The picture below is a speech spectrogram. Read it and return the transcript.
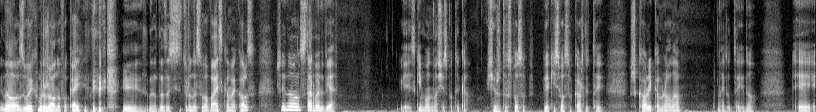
no złych mrożonów, okej. Okay. no to trudne słowo, Ice Chemicals. Czyli no Starman wie, z kim ona się spotyka. Myślę, że to w sposób, w jakiś sposób każdy tutaj szkoli Camerona. No i tutaj no, i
